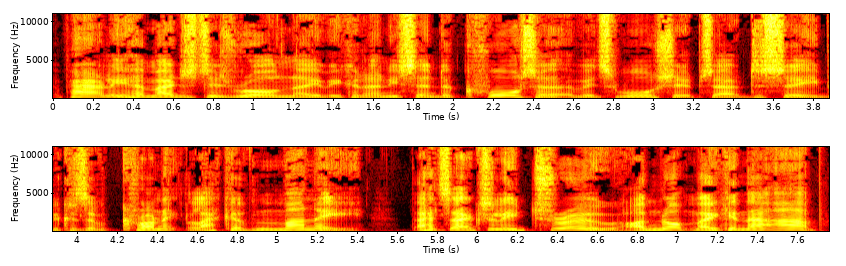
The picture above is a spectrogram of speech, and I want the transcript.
Apparently, Her Majesty's Royal Navy can only send a quarter of its warships out to sea because of chronic lack of money. That's actually true. I'm not making that up.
